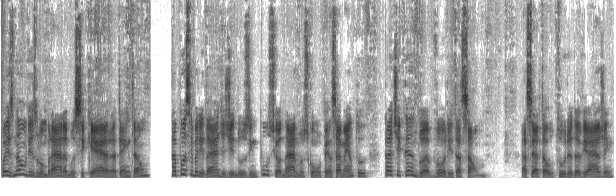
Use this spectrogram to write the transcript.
pois não vislumbráramos sequer, até então, a possibilidade de nos impulsionarmos com o pensamento, praticando a volitação. A certa altura da viagem,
